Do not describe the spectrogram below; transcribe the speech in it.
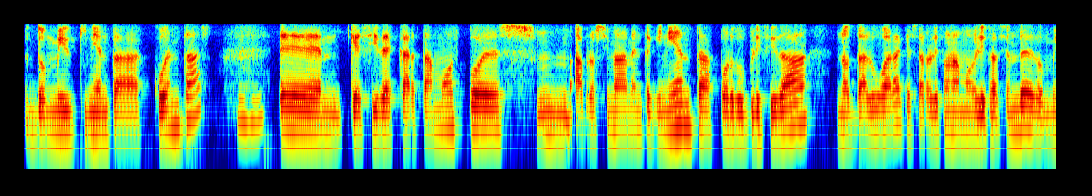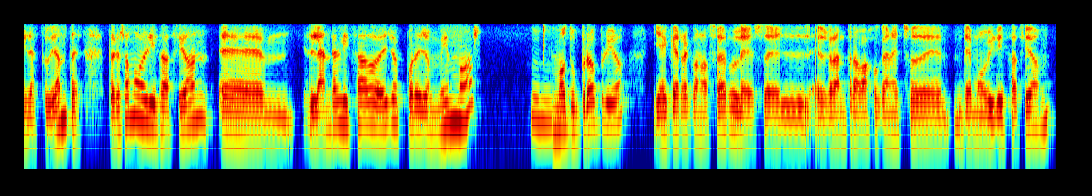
2.500 cuentas, eh, que si descartamos pues mm, aproximadamente 500 por duplicidad, nos da lugar a que se realiza una movilización de 2.000 estudiantes. Pero esa movilización eh, la han realizado ellos por ellos mismos, motu propio, y hay que reconocerles el, el gran trabajo que han hecho de, de movilización.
